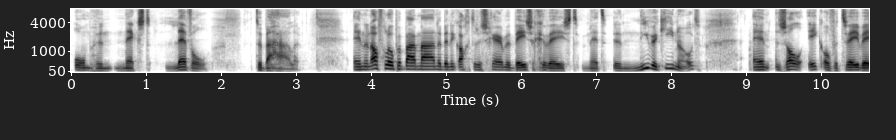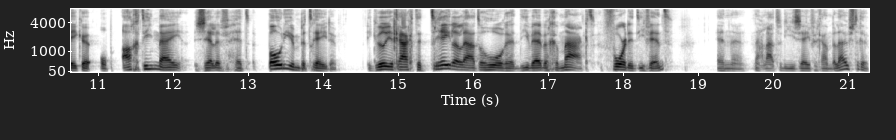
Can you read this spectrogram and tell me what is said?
om hun next level te behalen. En de afgelopen paar maanden ben ik achter de schermen bezig geweest met een nieuwe keynote. En zal ik over twee weken op 18 mei zelf het podium betreden. Ik wil je graag de trailer laten horen die we hebben gemaakt voor dit event. En uh, nou, laten we die eens even gaan beluisteren.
